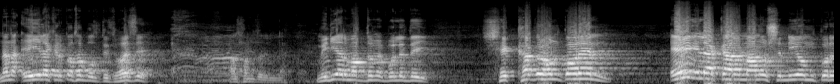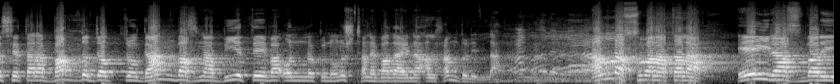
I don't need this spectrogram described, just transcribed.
না না, এই এলাকার কথা বলতেছি, হয়েছে? আলহামদুলিল্লাহ। মিডিয়ার মাধ্যমে বলে দেই, শিক্ষা গ্রহণ করেন এই এলাকার মানুষ নিয়ম করেছে তারা বাদ্যযন্ত্র গান বাজনা বিয়েতে বা অন্য কোন অনুষ্ঠানে বাজায় না আলহামদুলিল্লাহ। আল্লাহ সুবানা তালা এই রাজবাড়ি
